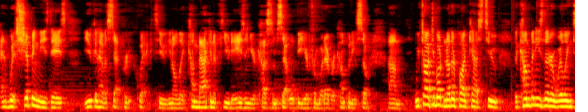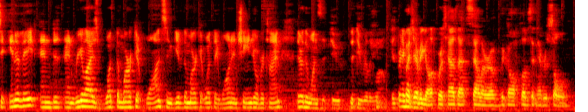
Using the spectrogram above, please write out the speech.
And with shipping these days, you can have a set pretty quick to You know, like come back in a few days and your custom set will be here from whatever company. So um, we've talked about another podcast too. The companies that are willing to innovate and and realize what the market wants and give the market what they want and change over time, they're the ones that do that do really well. Because pretty much every golf course has that seller of the golf clubs that never sold,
